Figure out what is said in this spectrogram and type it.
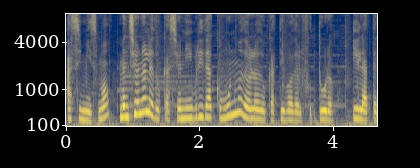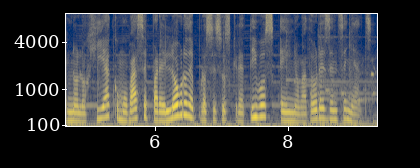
Asimismo, menciona la educación híbrida como un modelo educativo del futuro y la tecnología como base para el logro de procesos creativos e innovadores de enseñanza.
